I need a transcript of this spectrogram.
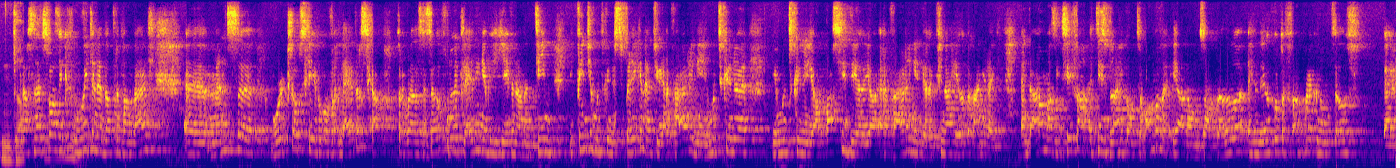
Dat is net zoals ik heb dat er vandaag eh, mensen workshops geven over leiderschap, terwijl ze zelf nooit leiding hebben gegeven aan een team. Ik vind, je moet kunnen spreken uit je ervaringen. Je moet kunnen, je moet kunnen jouw passie delen, jouw ervaringen delen. Ik vind dat heel belangrijk. En daarom als ik zeg van het is belangrijk om te wandelen, ja, dan zou ik wel een heel grote fout maken om zelf eh,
